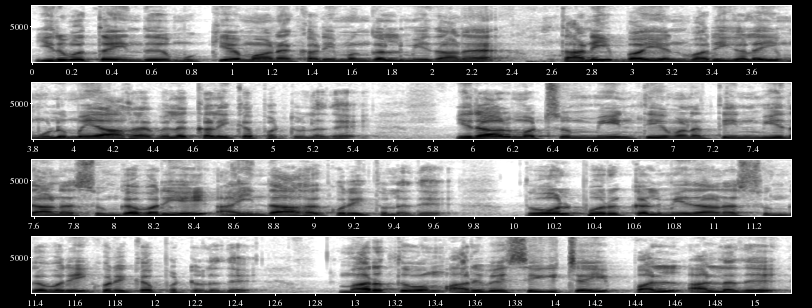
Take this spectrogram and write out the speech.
இருபத்தைந்து முக்கியமான கனிமங்கள் மீதான தனி பயன் வரிகளை முழுமையாக விலக்களிக்கப்பட்டுள்ளது. இறால் மற்றும் மீன் தீவனத்தின் மீதான சுங்கவரியை ஐந்தாக குறைத்துள்ளது. தோல் பொருட்கள் மீதான சுங்கவரி குறைக்கப்பட்டுள்ளது. மருத்துவம் அறுவை சிகிச்சை பல் அல்லது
